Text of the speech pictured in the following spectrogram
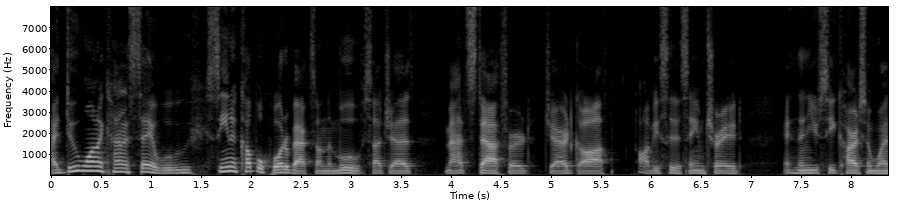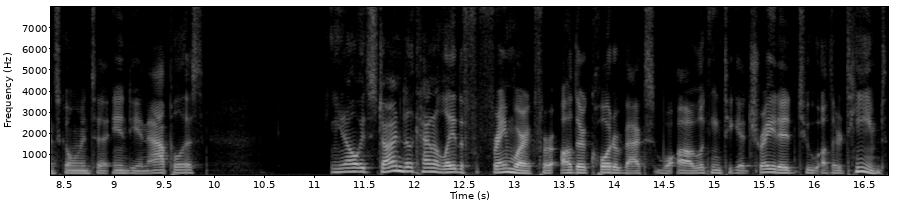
I do want to kind of say we've seen a couple quarterbacks on the move, such as Matt Stafford, Jared Goff, obviously the same trade, and then you see Carson Wentz going to Indianapolis. You know, it's starting to kind of lay the framework for other quarterbacks uh, looking to get traded to other teams.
